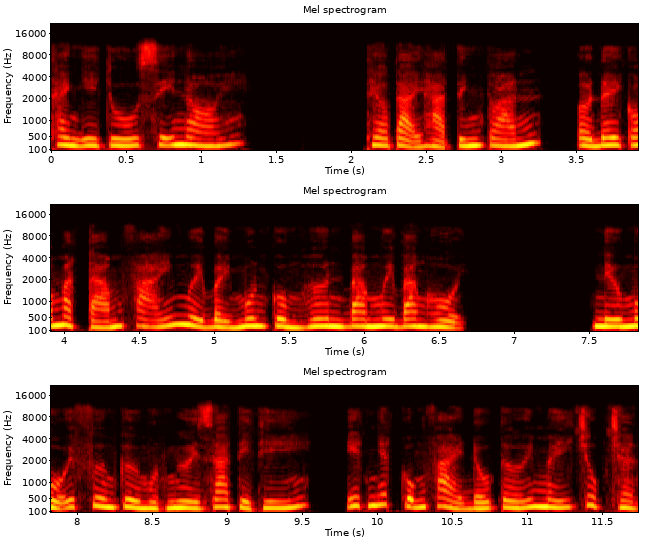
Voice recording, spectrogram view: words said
Thanh y tú sĩ nói. Theo tại hạ tính toán, ở đây có mặt 8 phái 17 môn cùng hơn 30 bang hội. Nếu mỗi phương cử một người ra tỉ thí, ít nhất cũng phải đấu tới mấy chục trận.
